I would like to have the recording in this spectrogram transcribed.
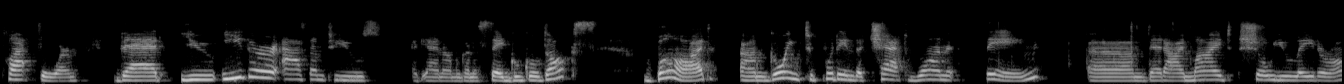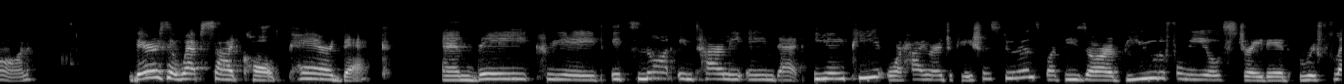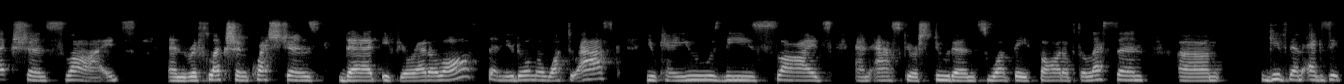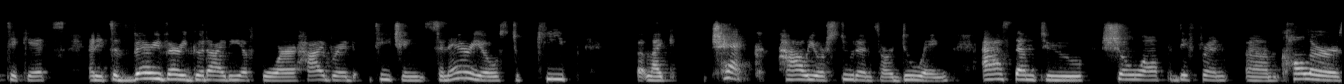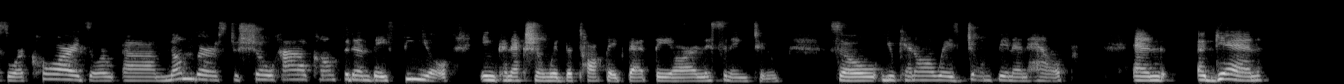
platform that you either ask them to use, again, I'm gonna say Google Docs, but I'm going to put in the chat one thing um, that I might show you later on. There's a website called Pear Deck, and they create, it's not entirely aimed at EAP or higher education students, but these are beautifully illustrated reflection slides and reflection questions that if you're at a loss and you don't know what to ask, you can use these slides and ask your students what they thought of the lesson, um, give them exit tickets. And it's a very, very good idea for hybrid teaching scenarios to keep like check how your students are doing ask them to show up different um, colors or cards or um, numbers to show how confident they feel in connection with the topic that they are listening to so you can always jump in and help. And again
